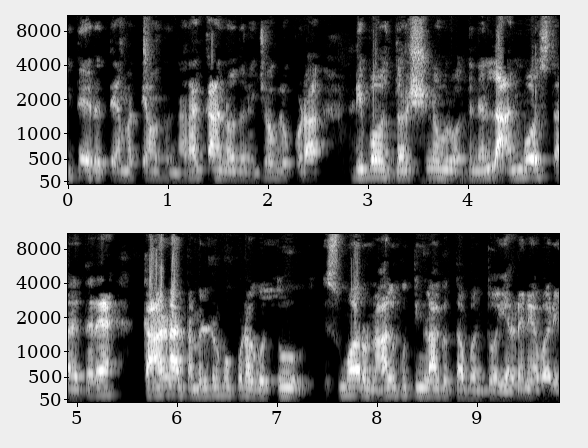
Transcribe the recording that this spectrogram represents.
ಇದ್ದೇ ಇರುತ್ತೆ. ಮತ್ತೆ ಒಂದು ನರಕ ಅನ್ನೋದು ನಿಜವಾಗ್ಲೂ ಕೂಡ ಡಿಬೋಸ್ ದರ್ಶನ್ ಅವರು ಅದನ್ನೆಲ್ಲ ಅನುಭವಿಸ್ತಾ ಇದ್ದಾರೆ. ಕಾರಣ ತಮ್ಮೆಲ್ರಿಗೂ ಕೂಡ ಗೊತ್ತು, ಸುಮಾರು ನಾಲ್ಕು ತಿಂಗಳಾಗುತ್ತಾ ಬಂತು, ಎರಡನೇ ಬಾರಿ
